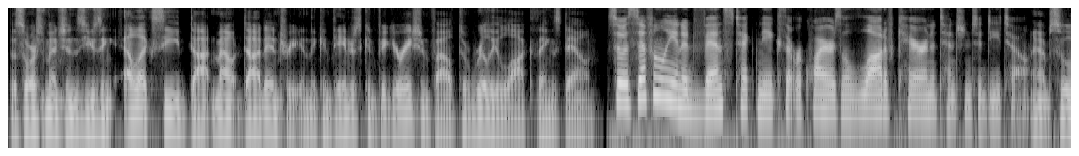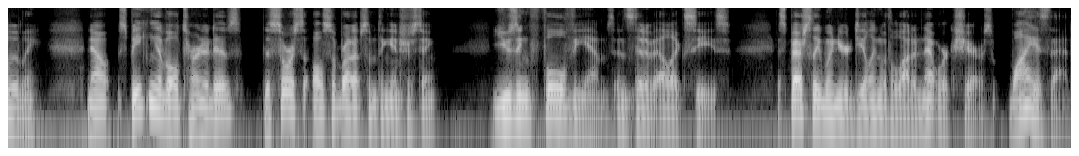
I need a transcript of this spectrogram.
The source mentions using lxc.mount.entry in the container's configuration file to really lock things down. So it's definitely an advanced technique that requires a lot of care and attention to detail. Absolutely. Now, speaking of alternatives, the source also brought up something interesting. Using full VMs instead of LXCs, especially when you're dealing with a lot of network shares. Why is that?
